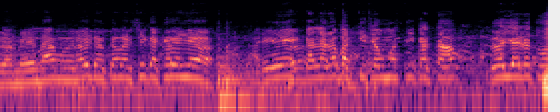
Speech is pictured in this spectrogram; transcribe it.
रमेदा मोरा डोकं वर्षी ककरे ये. अरे कलर भटकीच्या मस्ती करता रे तू.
